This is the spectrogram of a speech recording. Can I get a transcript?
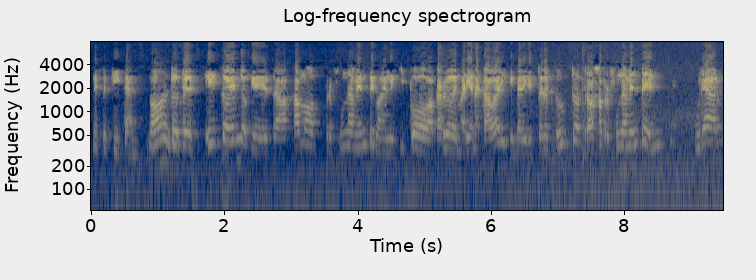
necesitan. ¿no? Entonces, esto es lo que trabajamos profundamente con el equipo a cargo de Mariana Cavalli, que es la directora del producto, trabaja profundamente en curar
